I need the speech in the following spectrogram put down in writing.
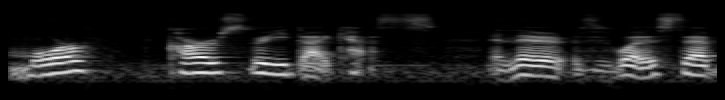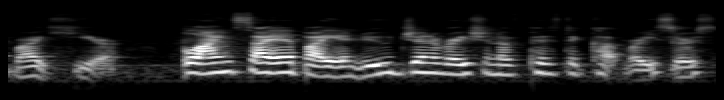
more Cars 3 diecasts. And there's what is said right here. Blindsided by a new generation of piston cup racers,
